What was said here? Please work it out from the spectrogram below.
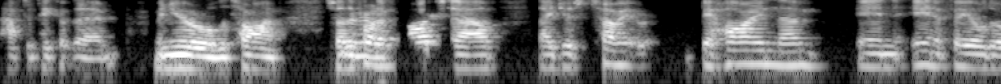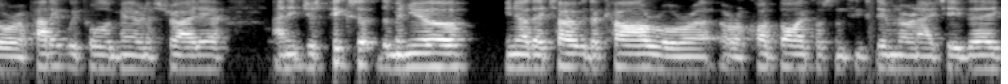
have to pick up their manure all the time so the Mhm. product i sell they just tow it behind them in in a field or a paddock we call them here in australia and it just picks up the manure you know they tow it with a car or a, or a quad bike or something similar an atv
